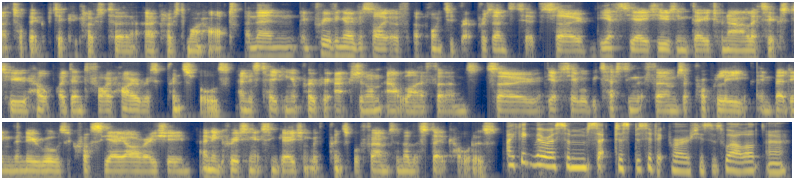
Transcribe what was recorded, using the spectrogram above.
a topic particularly close to uh, close to my heart. And then improving oversight of appointed representatives. So the FCA is using data and analytics to help identify higher risk principals and is taking appropriate action on outlier firms. So the FCA will be testing that firms are properly embedding the new rules across the AR regime and increasing its engagement with principal firms and other stakeholders. I think there are some sector specific priorities as well, aren't there?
